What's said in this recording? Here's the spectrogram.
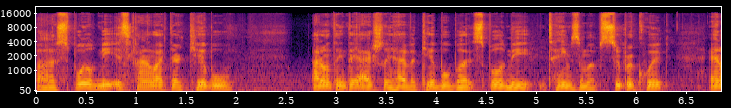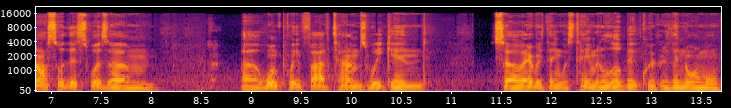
Uh, spoiled meat is kind of like their kibble. I don't think they actually have a kibble, but spoiled meat tames them up super quick. And also, this was um, uh, 1.5 times weakened, so everything was taming a little bit quicker than normal.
